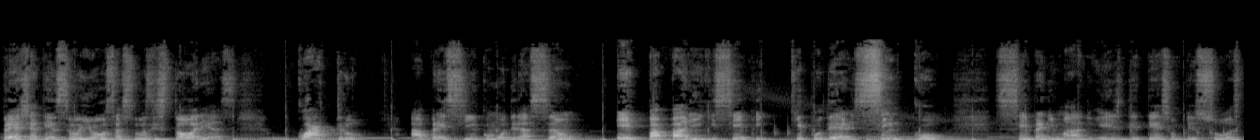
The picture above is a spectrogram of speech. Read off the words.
preste atenção e ouça suas histórias. 4. Aprecie com moderação e paparique sempre que puder. 5. Sempre animado, eles detestam pessoas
